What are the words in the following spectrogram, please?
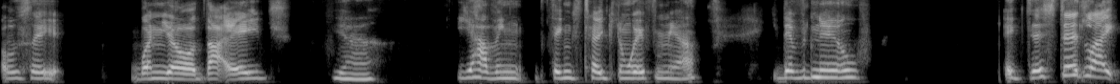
obviously when you're that age, yeah, you're having things taken away from you. You never knew existed. Like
